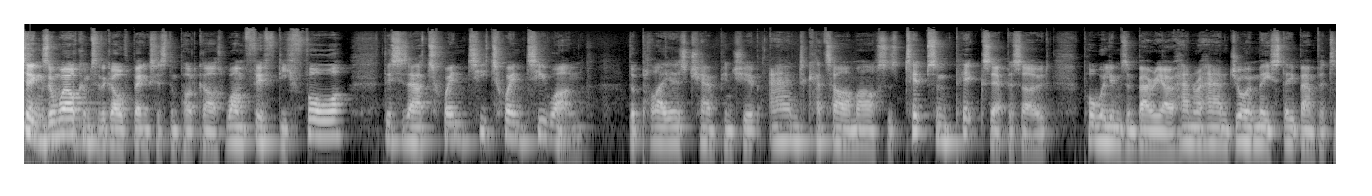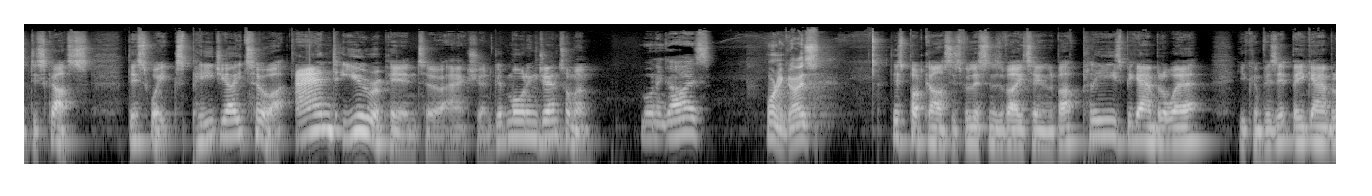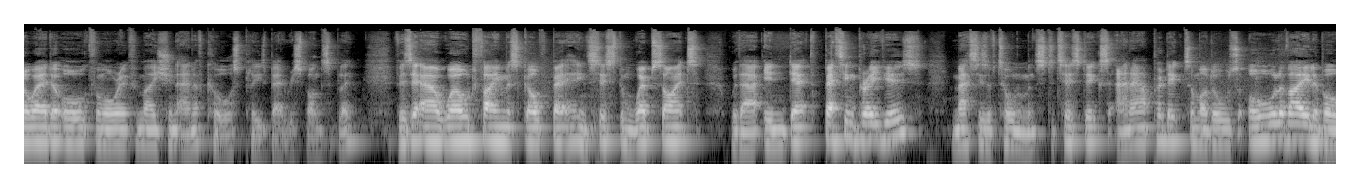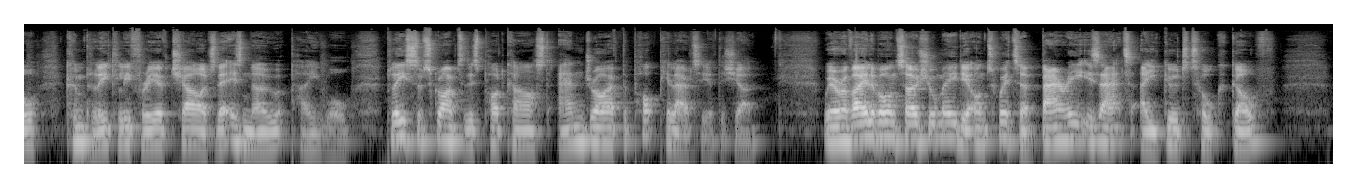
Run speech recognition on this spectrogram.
Greetings and welcome to the Golf Betting System Podcast 154. This is our 2021 The Players Championship and Qatar Masters tips and picks episode. Paul Williams and Barry O'Hanrahan join me, Steve Bamford, to discuss this week's PGA Tour and European Tour action. Good morning, gentlemen. Morning, guys. Morning, guys. This podcast is for listeners of 18 and above. Please be gamble aware. You can visit begambleaware.org for more information and, of course, please bet responsibly. Visit our world famous golf betting system website with our in depth betting previews, masses of tournament statistics, and our predictor models, all available completely free of charge. There is no paywall. Please subscribe to this podcast and drive the popularity of the show. We are available on social media. On Twitter, Barry is at a good talk golf.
